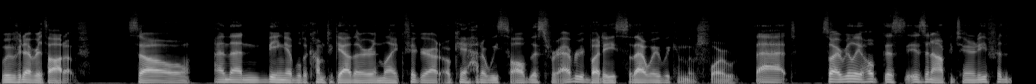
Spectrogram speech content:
we've never thought of. So, and then being able to come together and like figure out, okay, how do we solve this for everybody? So that way we can move forward with that. So I really hope this is an opportunity for the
